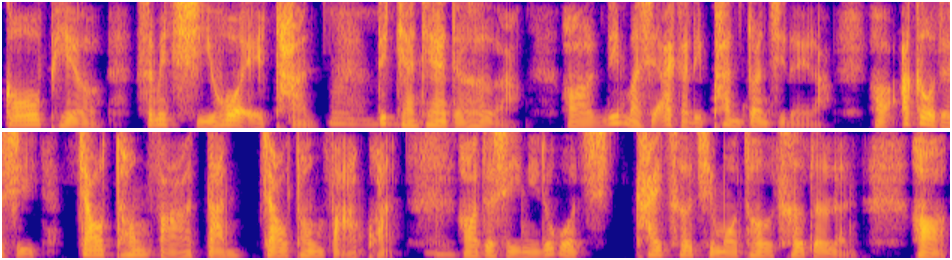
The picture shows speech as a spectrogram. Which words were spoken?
股票、什么期货会谈，嗯，你听听就好啊。吼、你嘛是爱甲你判断一下啦。好、啊，还有就是交通罚单、交通罚款。嗯好、就是你如果骑开车、骑摩托车的人，好、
